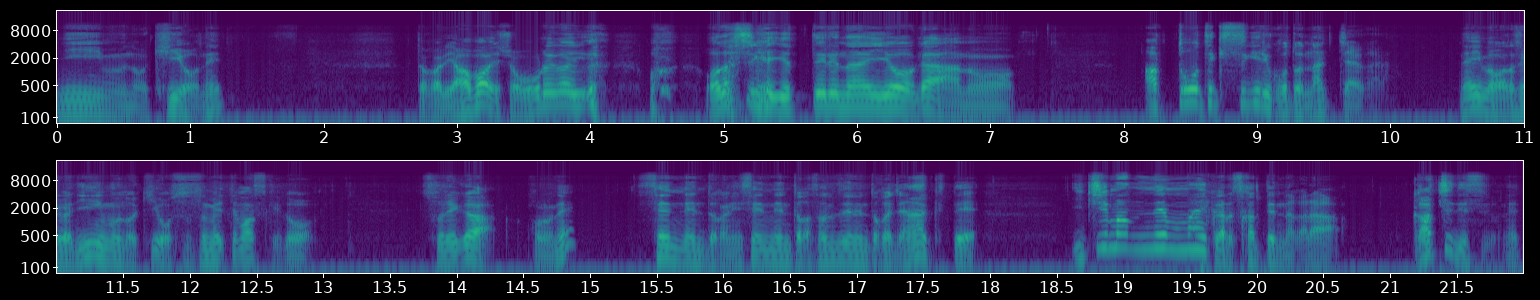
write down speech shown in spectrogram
ニームの木をね。だからやばいでしょ俺が、私が言ってる内容が、あの、圧倒的すぎることになっちゃうから。ね、今私がニームの木を進めてますけど、それが、このね、1000年とか2000年とか3000年とかじゃなくて、1万年前から使ってんだから、ガチですよね。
